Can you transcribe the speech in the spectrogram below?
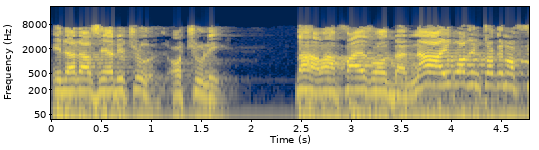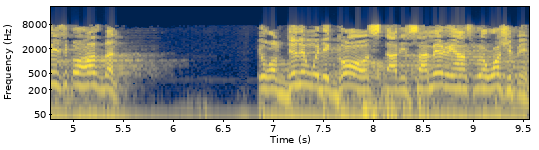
in that thou say the truth, or truly. Thou hast five husbands. Now he wasn't talking of physical husband. He was dealing with the gods that the Samaritans were worshipping.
